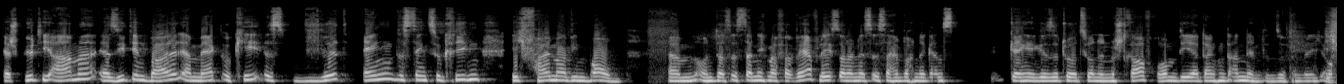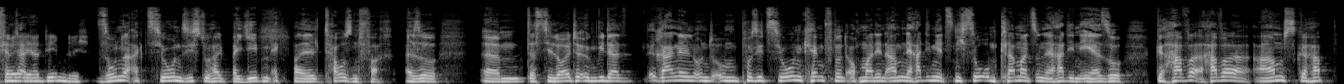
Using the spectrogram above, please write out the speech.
Er spürt die Arme, er sieht den Ball, er merkt, okay, es wird eng, das Ding zu kriegen, ich fall mal wie ein Baum. Ähm, und das ist dann nicht mal verwerflich, sondern es ist einfach eine ganz gängige Situation in einem Strafraum, die er dankend annimmt. Insofern bin ich auch Ich eher halt- dämlich. so eine Aktion siehst du halt bei jedem Eckball tausendfach. Also, ähm, dass die Leute irgendwie da rangeln und um Positionen kämpfen und auch mal den Arm, er hat ihn jetzt nicht so umklammert, sondern er hat ihn eher so gehover, hover Arms gehabt.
